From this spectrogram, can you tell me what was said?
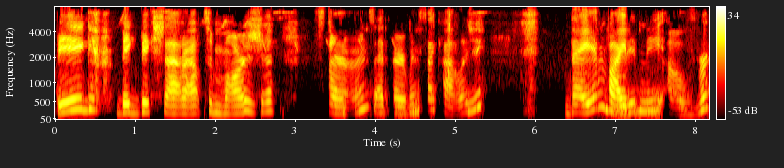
big, big, big shout out to Marja Stearns at Urban Psychology. They invited me over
